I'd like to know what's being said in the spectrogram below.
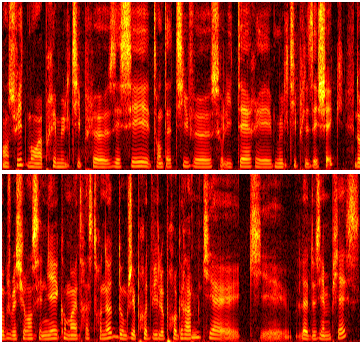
ensuite, bon, après multiples essais, tentatives euh, solitaires et multiples échecs, donc je me suis renseignée comment être astronaute. Donc j'ai produit le programme qui, qui est la deuxième pièce.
